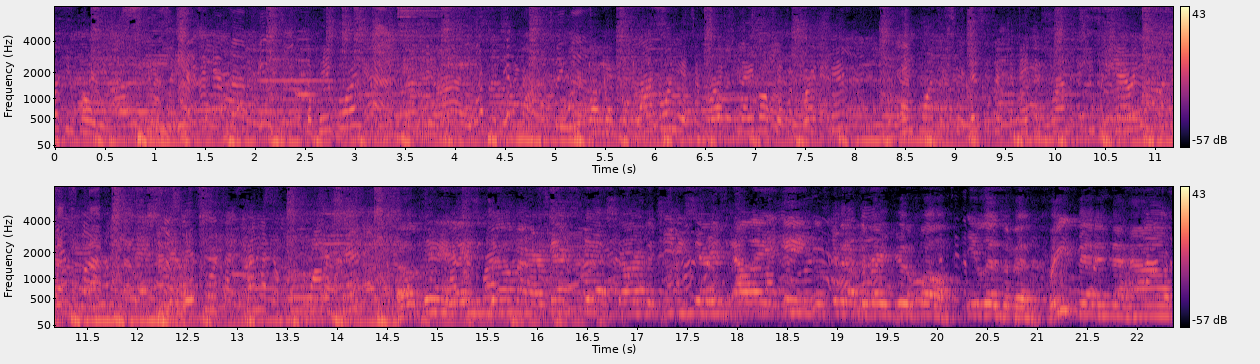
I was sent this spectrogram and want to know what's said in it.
working for you? The pink. The pink one? Nice. Well, the black one is a fresh label, so it's a fresh scent. The pink one, is this is a Jamaican Plum, it's super cherry. This one. And this one's like, kind of like a cool water scent. Okay, ladies and gentlemen, our next guest, star of the TV series LA Inc. Let's give it up to the very beautiful Elizabeth Friedman in the house.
